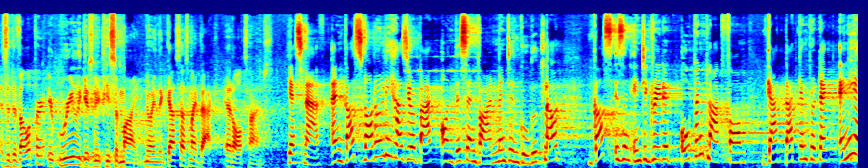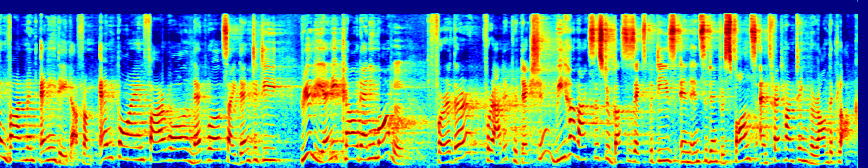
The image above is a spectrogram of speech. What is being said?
as a developer, it really gives me peace of mind knowing that Gus has my back at all times. Yes, Nav. And Gus not only has your back on this environment in Google Cloud, Gus is an integrated open platform that can protect any environment, any data, from endpoint, firewall, networks, identity, really any cloud, any model. Further, for added protection, we have access to Gus's expertise in incident response and threat hunting around the clock.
